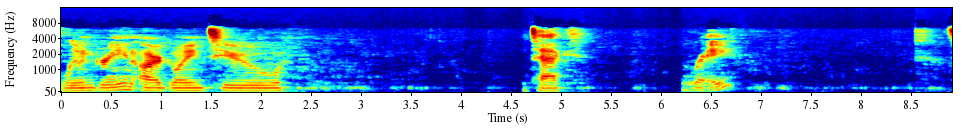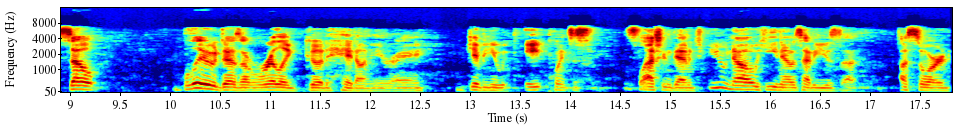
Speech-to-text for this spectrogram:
blue and green are going to attack Ray. So, blue does a really good hit on you, Ray, giving you eight points of, slashing damage. You know he knows how to use a, a sword.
